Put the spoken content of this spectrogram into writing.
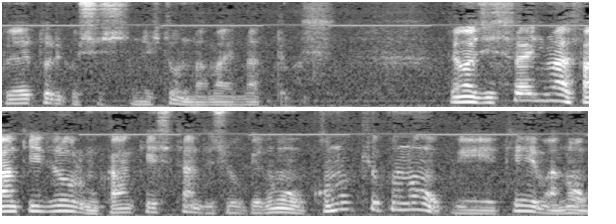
プエルトリコ出身の人の名前になっています。で、まあ、実際にまあファンティゾールも関係したんでしょうけどもこの曲の、えー、テーマの、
